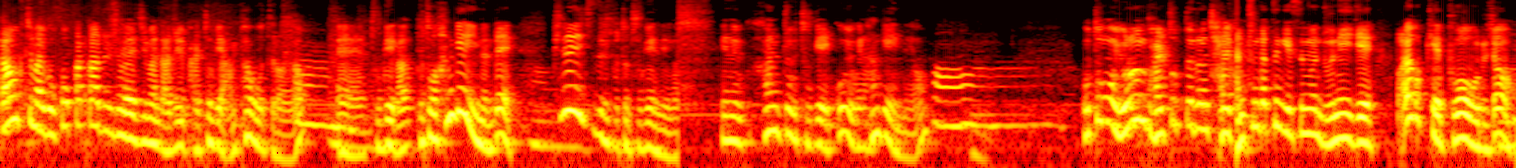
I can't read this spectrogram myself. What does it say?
까먹지 말고 꼭 깎아주셔야지만 나중에 발톱이 안 파고 들어요. 네, 두 개가 보통 한 개 있는데 피레니즈들이 보통 두 개인데요. 얘는 한쪽 두 개 있고 여기는 한 개 있네요. 보통 뭐 이런 발톱들은 잘 관충 같은 게 있으면 눈이 이제 빨갛게 부어오르죠.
